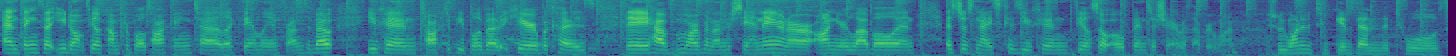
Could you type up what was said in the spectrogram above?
and things that you don't feel comfortable talking to like family and friends about, you can talk to people about it here because they have more of an understanding and are on your level and it's just nice because you can feel so open to share with everyone. So we wanted to give them the tools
